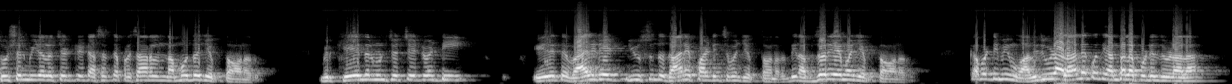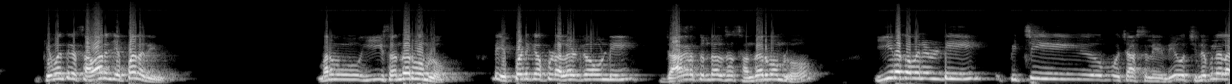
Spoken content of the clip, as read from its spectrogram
సోషల్ మీడియాలో వచ్చేటువంటి అసత్య ప్రచారాలను నమ్మొద్దని చెప్తా ఉన్నారు. మీరు కేంద్రం నుంచి వచ్చేటువంటి ఏదైతే వ్యాలిడేట్ న్యూస్ ఉందో దానే పాటించమని చెప్తా ఉన్నారు. దీన్ని అబ్జర్వ్ చేయమని చెప్తా ఉన్నారు. కాబట్టి మేము అవి చూడాలా? లేకపోతే అందాల పొట్టేలు చూడాలా? ముఖ్యమంత్రి సవాలు చెప్పాలి దీన్ని? మనము ఈ సందర్భంలో అంటే ఎప్పటికప్పుడు అలర్ట్గా ఉండి జాగ్రత్త ఉండాల్సిన సందర్భంలో ఈ రకమైనటువంటి పిచ్చి చేస్తలేదు ఓ చిన్నపిల్లల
